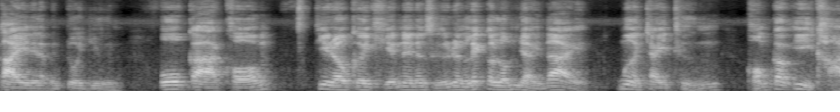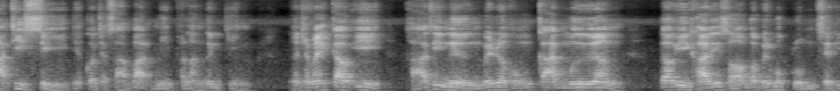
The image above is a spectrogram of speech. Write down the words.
ไตยเนี่ยเป็นตัวยืน โอกาสของที่เราเคยเขียนในหนังสือเรื่องเล็กก็ล้มใหญ่ได้ เมื่อใจถึง ของเก้าอี้ขาที่สี่เนี่ยก็จะสามารถมีพลังขึ้นจริงนะใช่ไหมเก้าอี้ขาที่หนึ่งเป็นเรื่องของการเมือง เก้าอี้ขาที่สองก็เป็นพวกกลุ่มเศรษฐ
